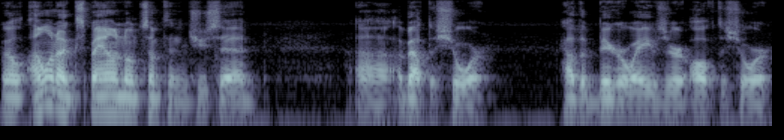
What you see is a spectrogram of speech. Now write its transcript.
Well, I want to expound on something that you said uh, about the shore, how the bigger waves are off the shore.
